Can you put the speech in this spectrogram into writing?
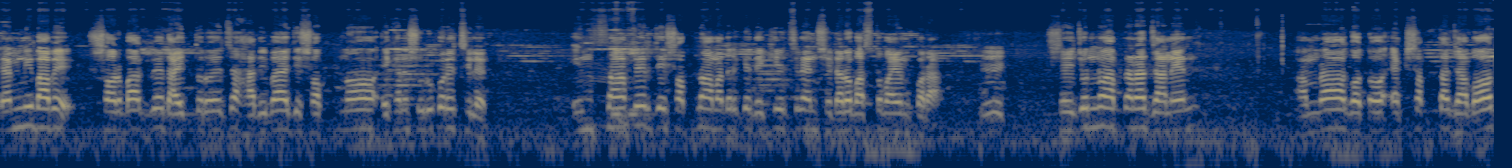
তেমনিভাবে সর্বাগ্রে দায়িত্ব রয়েছে হাদিবায় যে স্বপ্ন এখানে শুরু করেছিলেন। ইনসাফের যে স্বপ্ন আমাদেরকে দেখিয়েছিলেন সেটারও বাস্তবায়ন করা। সেই জন্য আপনারা জানেন, আমরা গত এক সপ্তাহ যাবৎ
